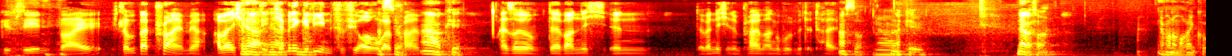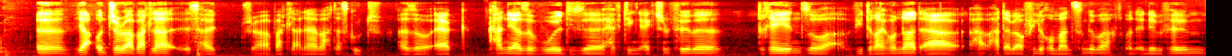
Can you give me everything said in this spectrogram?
gesehen bei, ich glaube bei Prime, ja. Aber ich habe ja, ja, hab mir den geliehen für 4 Euro so. bei Prime. Ah, okay. Also der war nicht in, der war nicht in dem Prime-Angebot mit enthalten. Ach so, ah, okay. okay. Na, was soll. Einfach nochmal reingucken. Äh, ja, und Gerard Butler ist halt Gerard Butler, ne, er macht das gut. Also er kann ja sowohl diese heftigen Actionfilme drehen, so wie 300, er hat aber auch viele Romanzen gemacht und in dem Film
